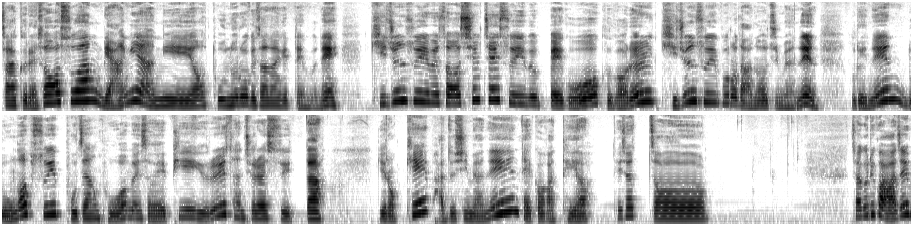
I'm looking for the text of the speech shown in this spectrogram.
자, 그래서 수확량이 아니에요. 돈으로 계산하기 때문에 기준 수입에서 실제 수입을 빼고 그거를 기준 수입으로 나눠주면은 우리는 농업 수입 보장 보험에서의 피해율을 산출할 수 있다. 이렇게 봐두시면 될 것 같아요. 되셨죠? 자, 그리고 아래,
